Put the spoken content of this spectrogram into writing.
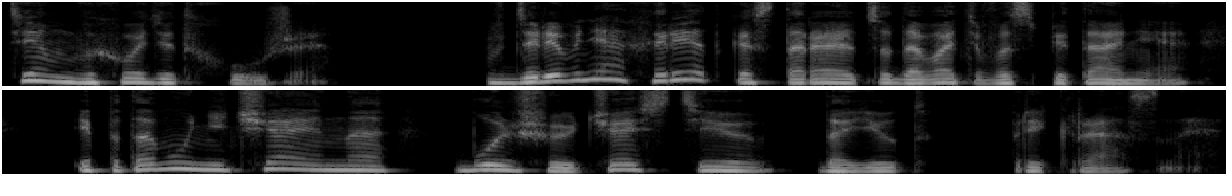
тем выходит хуже. В деревнях редко стараются давать воспитание, и потому нечаянно большую частью дают прекрасное.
